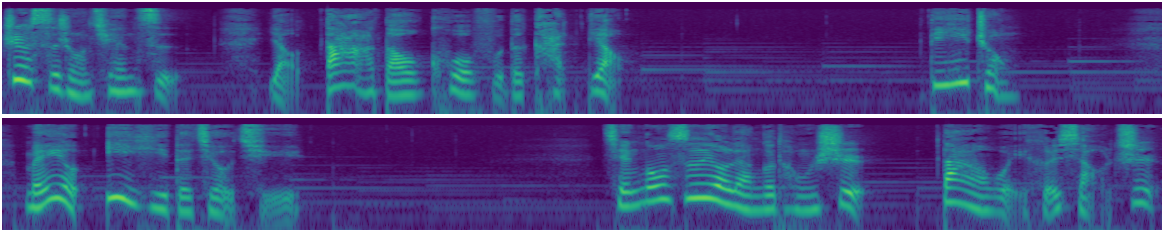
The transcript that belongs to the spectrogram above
这四种圈子要大刀阔斧的砍掉。第一种，没有意义的酒局。前公司有两个同事，大伟和小智，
